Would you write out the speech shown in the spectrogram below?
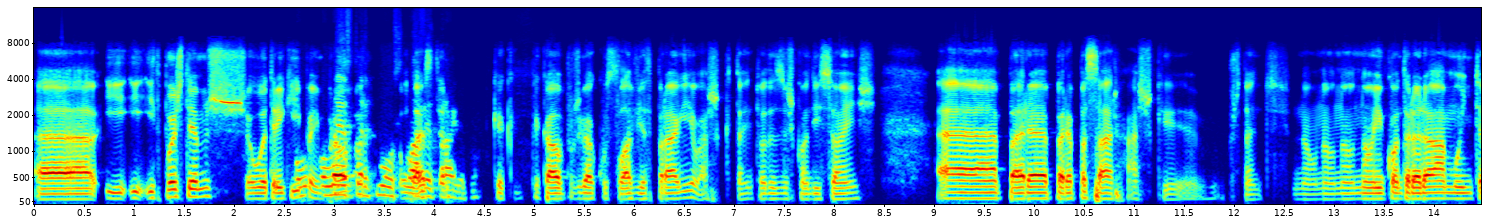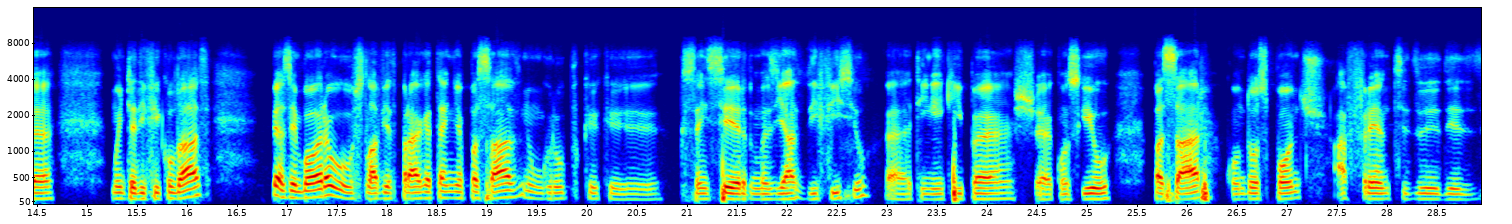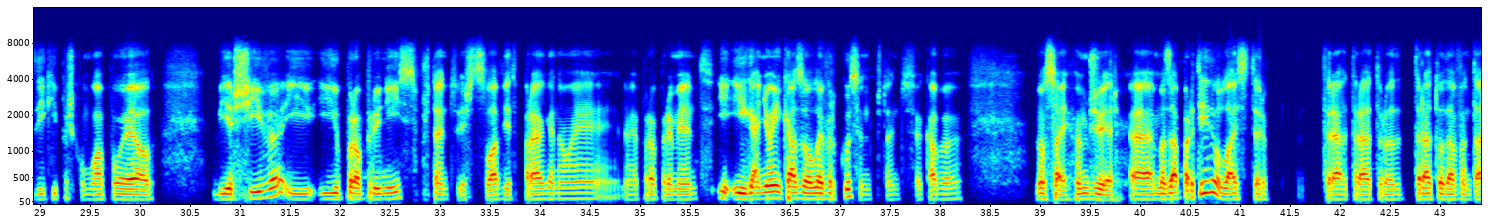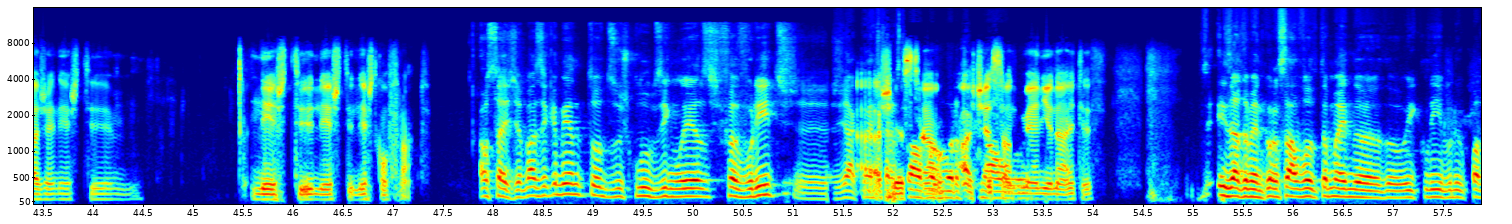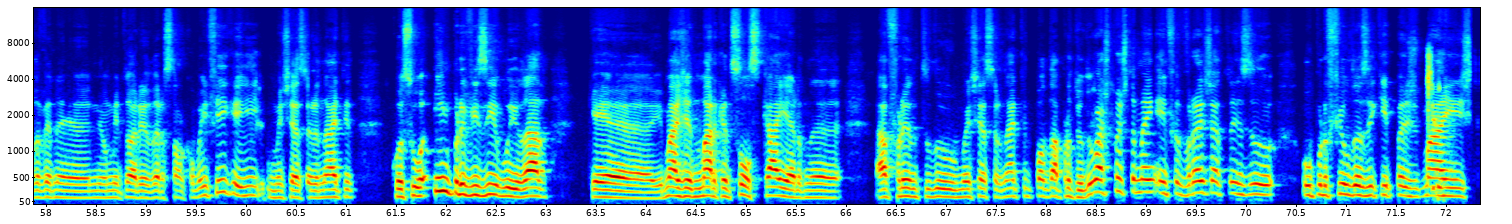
Uh, e, e, depois temos a outra equipa, o, o Leicester, com o, o Leicester que, que, acaba por jogar com o Slavia de Praga e eu acho que tem todas as condições uh, para, para passar. Acho que, portanto, não, não, não, não encontrará muita, muita dificuldade. Pese embora o Slavia de Praga tenha passado num grupo que, que sem ser demasiado difícil, uh, tinha equipas, uh, conseguiu passar com 12 pontos à frente de, de, de equipas como o Apoel, Beersheba e, e, o próprio Nice, portanto este Slavia de Praga não é, não é propriamente, e, e ganhou em casa o Leverkusen, portanto acaba, não sei, vamos ver, uh, mas à partida o Leicester terá, terá, terá, terá toda a vantagem neste, neste, neste, neste confronto. Ou seja, basicamente todos os clubes ingleses favoritos, eh, já com esta Salvador. A exceção do Man United. Exatamente, com a salva também do, do, equilíbrio que pode haver na, na eliminatória da Arsenal com o Benfica e o Manchester United com a sua imprevisibilidade, que é a imagem de marca de Solskjaer na, à frente do Manchester United, pode dar para tudo. Eu acho que depois também em fevereiro já tens o, o perfil das equipas mais.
